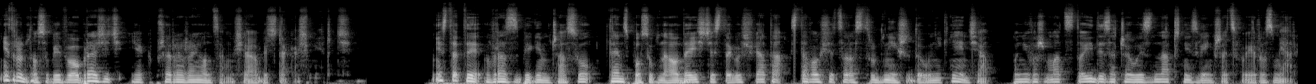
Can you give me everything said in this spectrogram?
Nie trudno sobie wyobrazić, jak przerażająca musiała być taka śmierć. Niestety, wraz z biegiem czasu, ten sposób na odejście z tego świata stawał się coraz trudniejszy do uniknięcia, ponieważ matstoidy zaczęły znacznie zwiększać swoje rozmiary.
